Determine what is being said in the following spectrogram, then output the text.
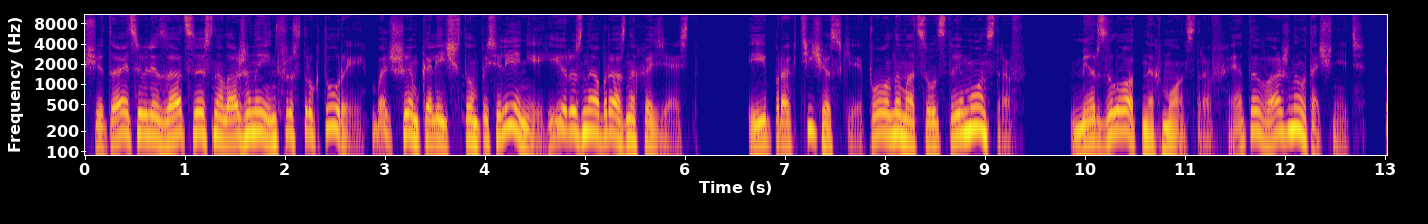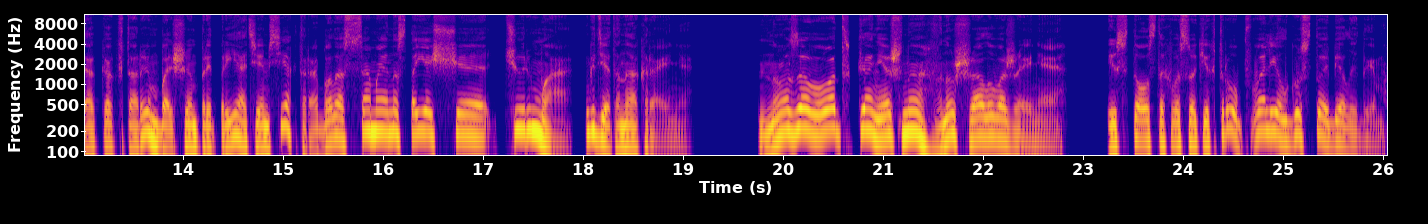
Считай цивилизация с налаженной инфраструктурой, большим количеством поселений и разнообразных хозяйств. И практически полным отсутствием монстров. Мерзлотных монстров, это важно уточнить, так как вторым большим предприятием сектора была самая настоящая тюрьма где-то на окраине. Но завод, конечно, внушал уважение. Из толстых высоких труб валил густой белый дым.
